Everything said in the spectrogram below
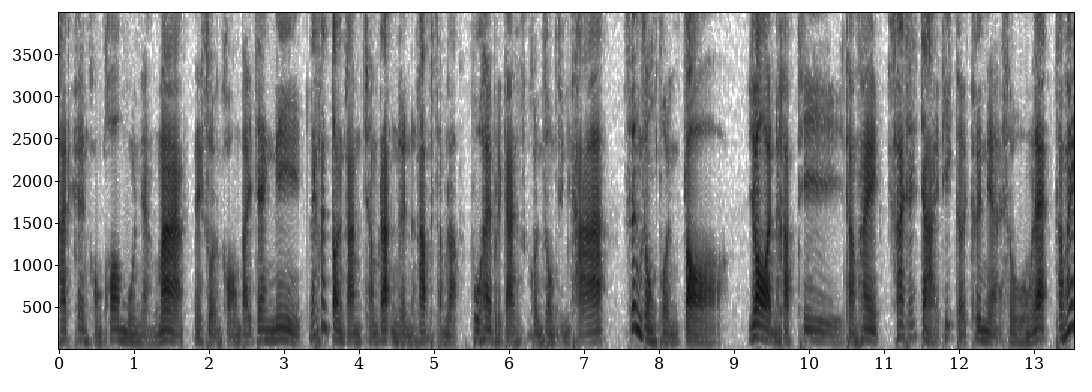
คลาดเคลื่อนของข้อมูลอย่างมาก ในส่วนของใบแจ้งหนี้ และขั้นตอนการชำระเงินนะครับสำหรับผู้ให้บริการขนส่งสินค้า ซึ่งส่งผลต่อ ยอดนะครับที่ทำให้ค่าใช้จ่ายที่เกิดขึ้นเนี่ยสูง และทำให้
